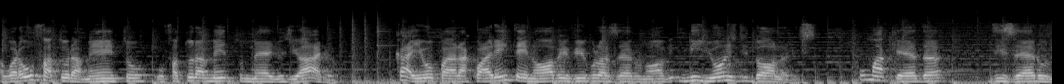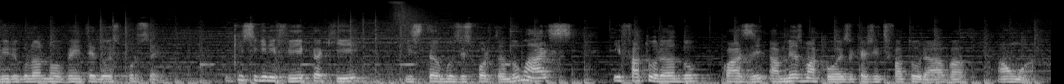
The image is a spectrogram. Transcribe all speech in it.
Agora, o faturamento, o faturamento médio diário caiu para 49,09 milhões de dólares, uma queda de 0,92%, o que significa que estamos exportando mais e faturando quase a mesma coisa que a gente faturava há um ano.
